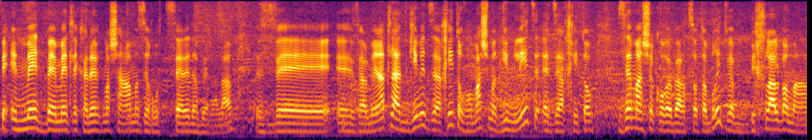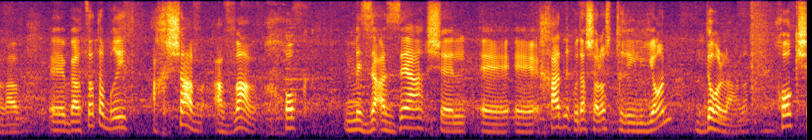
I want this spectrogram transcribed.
באמת באמת לקדם את מה שהעם הזה רוצה לדבר עליו, ו, אה, ועל מנת להדגים את זה הכי טוב, או מה שמדגים לי את זה הכי טוב, זה מה שקורה בארצות הברית ובכלל במערב. אה, בארצות הברית עכשיו עבר חוק מזעזע של 1.3 אה, טריליון דולר. חוק ש...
